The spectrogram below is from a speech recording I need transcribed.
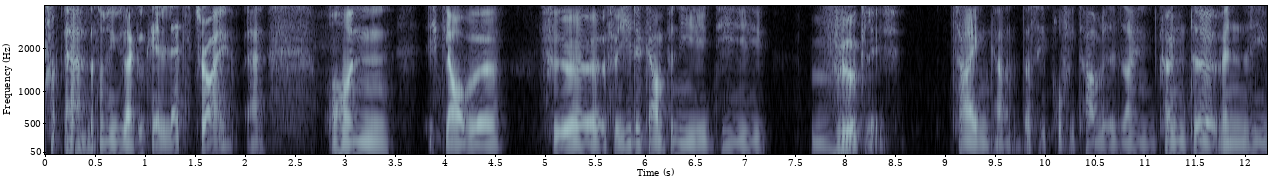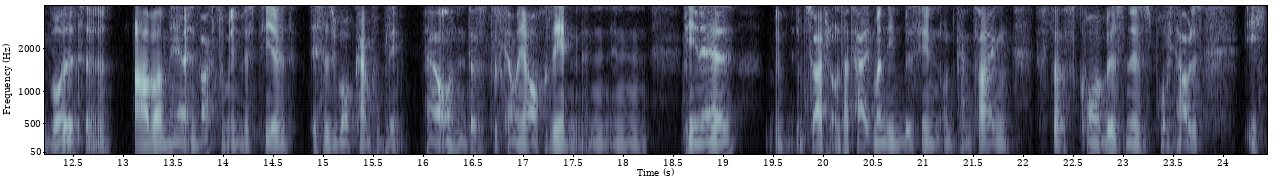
Ja, mhm. dass man irgendwie sagt, okay, let's try. Ja. Und ich glaube, für, für jede Company, die wirklich zeigen kann, dass sie profitabel sein könnte, wenn sie wollte, aber mehr in Wachstum investiert, ist es überhaupt kein Problem. Ja, und das, das kann man ja auch sehen in, in PNL im, im Zweifel unterteilt man die ein bisschen und kann zeigen, dass das Core-Business profitabel ist. Ich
